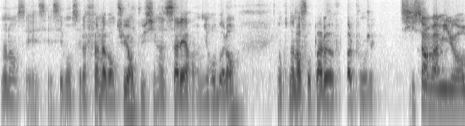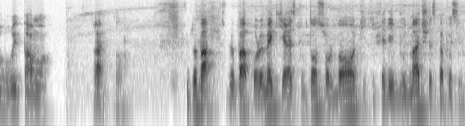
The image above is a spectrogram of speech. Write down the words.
Non, non, c'est bon, c'est la fin de l'aventure. En plus, il a un salaire mirobolant. Donc, non, non, il ne faut, pas le, plonger. 620 000 euros brut par mois. Ouais, non. Tu peux pas, tu peux pas. Pour le mec qui reste tout le temps sur le banc et puis qui fait des bouts de match, c'est pas possible.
